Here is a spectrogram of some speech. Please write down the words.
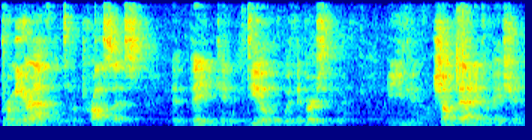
premier athletes have a process that they can deal with adversity. You can chunk that information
